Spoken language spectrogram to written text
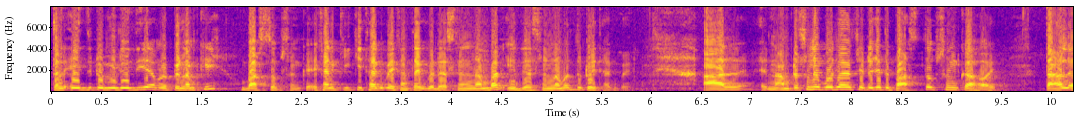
তাহলে এই দুটো মিলিয়ে দিয়ে আমরা পেলাম কি? বাস্তব সংখ্যা। এখানে কি কি থাকবে? এখানে থাকবে রেশনাল নাম্বার ইরেশনাল নাম্বার দুটোই থাকবে। আর নামটা শুনে বোঝা যাচ্ছে এটা যদি বাস্তব সংখ্যা হয়, তাহলে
